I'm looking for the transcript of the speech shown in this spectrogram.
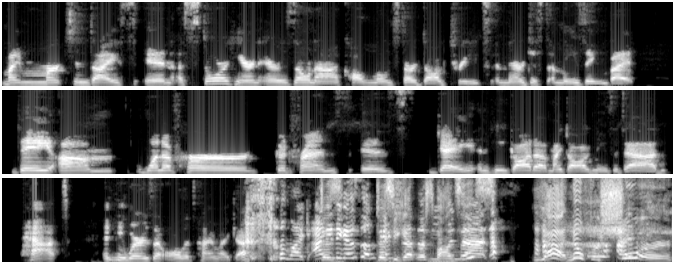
my merchandise in a store here in Arizona called Lone Star Dog Treats and they're just amazing. But they um one of her good friends is gay and he got a my dog needs a dad hat and he wears it all the time, I guess. I'm like, I does, need to get some Does he get responses? yeah, no, for sure. I,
